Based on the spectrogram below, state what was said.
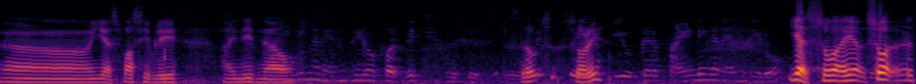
Uh, yes, possibly I need now. Finding an n0 for which this is true. So- it? sorry? You, you kind of finding an n0. Yes, so I have, so uh,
